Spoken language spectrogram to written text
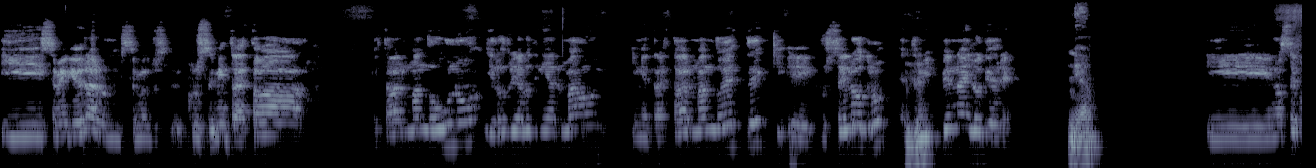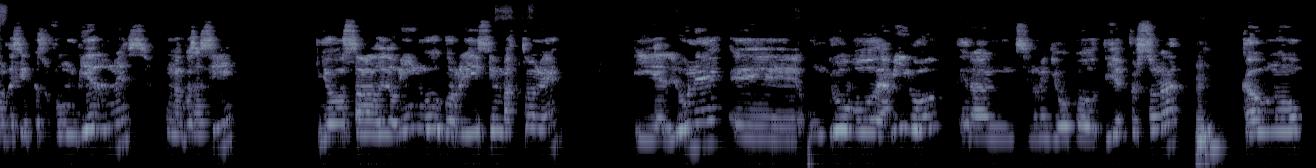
y se me quebraron. Se me crucé, mientras estaba, estaba armando uno y el otro ya lo tenía armado y mientras estaba armando este, eh, crucé el otro entre mis piernas y lo quebré. Ya. Y no sé, por decir que eso fue un viernes, una cosa así. Yo sábado y domingo corrí 100 bastones y el lunes eh, un grupo de amigos, eran, si no me equivoco, 10 personas, cada uno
